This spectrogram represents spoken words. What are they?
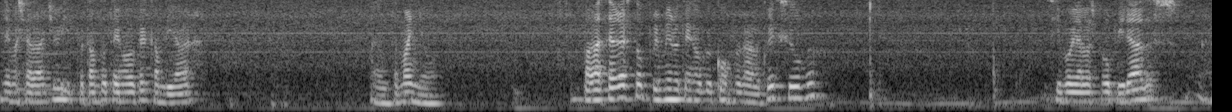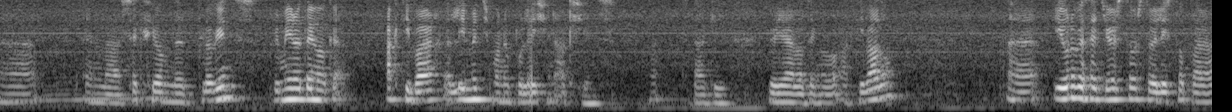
demasiado ancho y por tanto tengo que cambiar el tamaño. Para hacer esto primero tengo que configurar Quicksilver. Si voy a las propiedades, en la sección de plugins, primero tengo que activar el Image Manipulation Actions. Está aquí, yo ya lo tengo activado. Uh, y una vez hecho esto, estoy listo para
